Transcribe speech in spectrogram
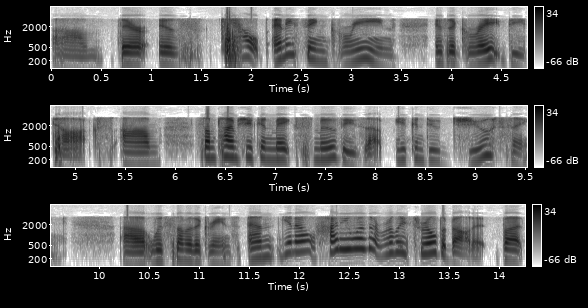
Um, there is kelp. Anything green is a great detox. Um, sometimes you can make smoothies up. You can do juicing uh, with some of the greens. And, you know, Heidi wasn't really thrilled about it. But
